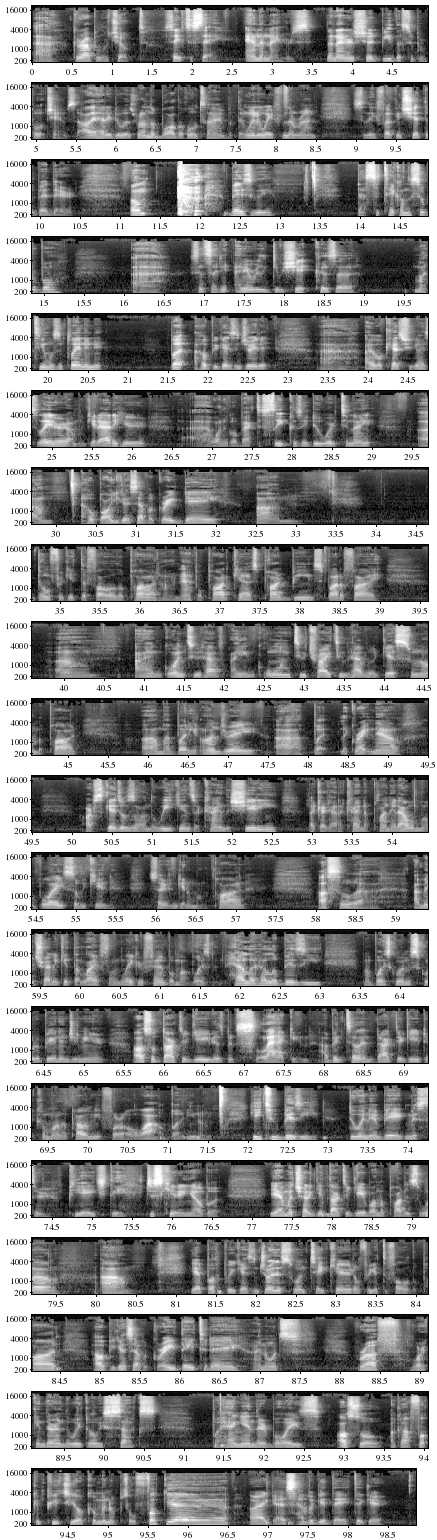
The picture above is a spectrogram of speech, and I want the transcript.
Uh, Garoppolo choked. Safe to say. And the Niners. The Niners should be the Super Bowl champs. All they had to do was run the ball the whole time, but they went away from the run, so they fucking shit the bed there. Um, basically, that's the take on the Super Bowl. Uh, since I didn't, I didn't really give a shit because uh, my team wasn't playing in it. But I hope you guys enjoyed it. Uh, I will catch you guys later. I'm gonna get out of here. I want to go back to sleep because I do work tonight. Um, I hope all you guys have a great day. Um, don't forget to follow the pod on Apple Podcasts, Podbean, Spotify. Um, I am going to have I am going to try to have a guest soon on the pod. Uh, my buddy Andre. Uh, but like right now, our schedules on the weekends are kind of shitty. Like I gotta kind of plan it out with my boy so we can so I can get him on the pod. Also, uh, I've been trying to get the lifelong Laker fan, but my boy's been hella hella busy. My boy's going to school to be an engineer. Also, Dr. Gabe has been slacking. I've been telling Dr. Gabe to come on the pod with me for a while, but you know, he too busy doing it big, Mister PhD. Just kidding, y'all. But yeah, I'm gonna try to get Dr. Gabe on the pod as well. Um, yeah, but hope you guys enjoy this one. Take care. Don't forget to follow the pod. I hope you guys have a great day today. I know it's rough. Working during the week always sucks. But hang in there, boys. Also, I got fucking PTO coming up, so fuck yeah. Alright, guys, have a good day. Take care.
